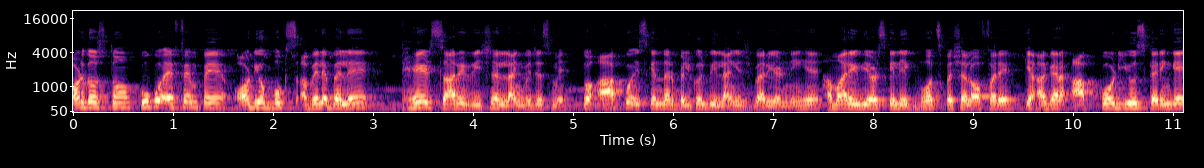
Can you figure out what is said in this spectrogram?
और दोस्तों कुको एफ़ पे ऑडियो बुक्स अवेलेबल है ढेर सारे रीजनल लैंग्वेजेस में तो आपको इसके अंदर बिल्कुल भी लैंग्वेज बैरियर नहीं है। हमारे व्यूअर्स के लिए एक बहुत स्पेशल ऑफ़र है कि अगर आप कोड यूज़ करेंगे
